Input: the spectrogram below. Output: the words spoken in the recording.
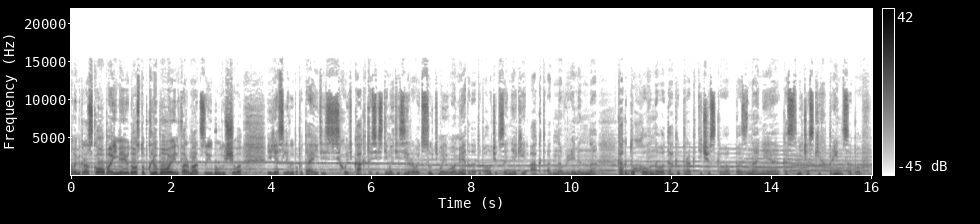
электромагнитного микроскопа, имею доступ к любой информации будущего. И если вы попытаетесь хоть как-то систематизировать суть моего метода, то получится некий акт одновременно как духовного, так и практического познания космических принципов,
